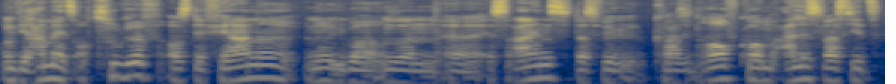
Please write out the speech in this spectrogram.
Und wir haben jetzt auch Zugriff aus der Ferne ne, über unseren äh, S1, dass wir quasi draufkommen. Alles, was jetzt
